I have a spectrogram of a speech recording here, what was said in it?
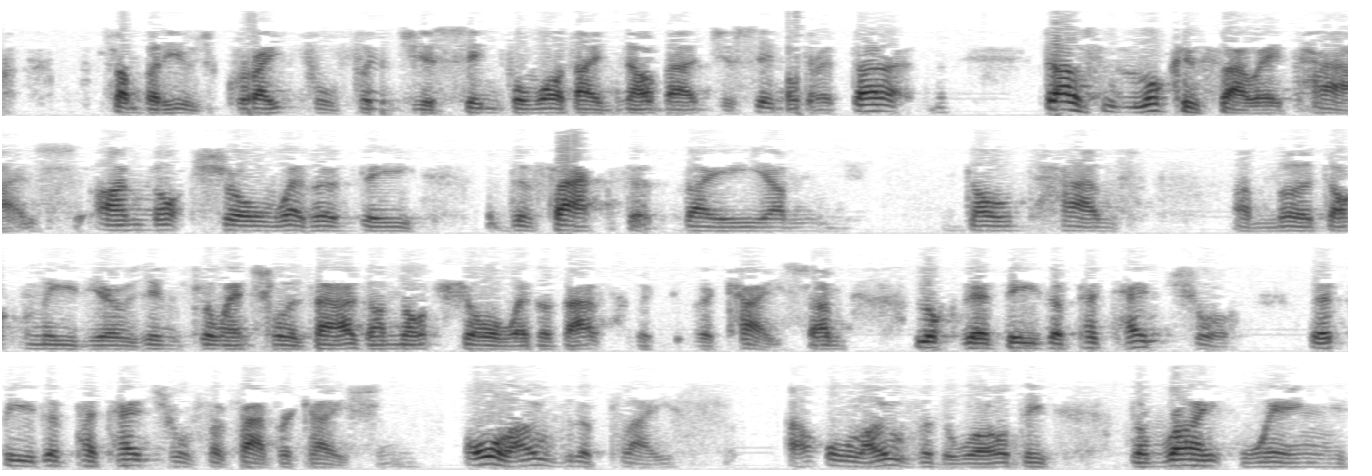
somebody who's grateful for Jacinda, for what I know about Jacinda Ardern. Doesn't look as though it has. I'm not sure whether the the fact that they um, don't have a Murdoch media as influential as ours, I'm not sure whether that's the, the case. Um, look, there'd be the potential there'd be the potential for fabrication all over the place, uh, all over the world. The, the right wing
